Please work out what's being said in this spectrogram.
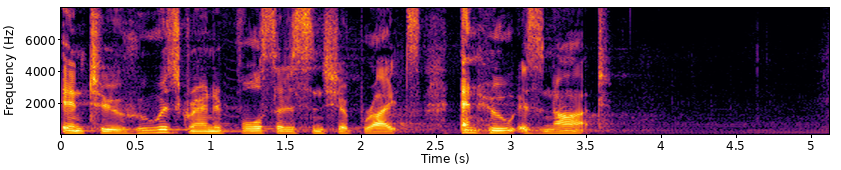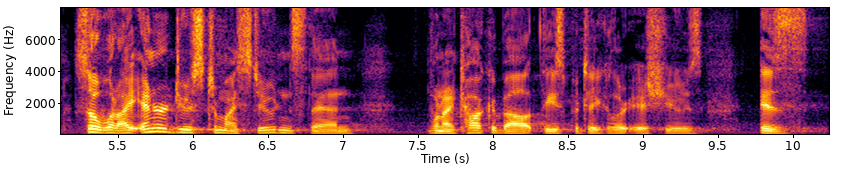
into who is granted full citizenship rights and who is not. So, what I introduce to my students then, when I talk about these particular issues, is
